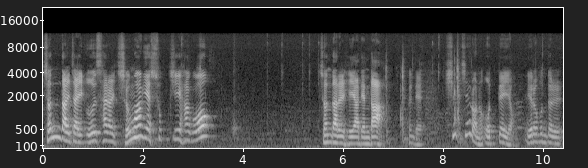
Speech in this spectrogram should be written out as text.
전달자의 의사를 정확하게 숙지하고 전달을 해야 된다. 근데 실제로는 어때요? 여러분들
